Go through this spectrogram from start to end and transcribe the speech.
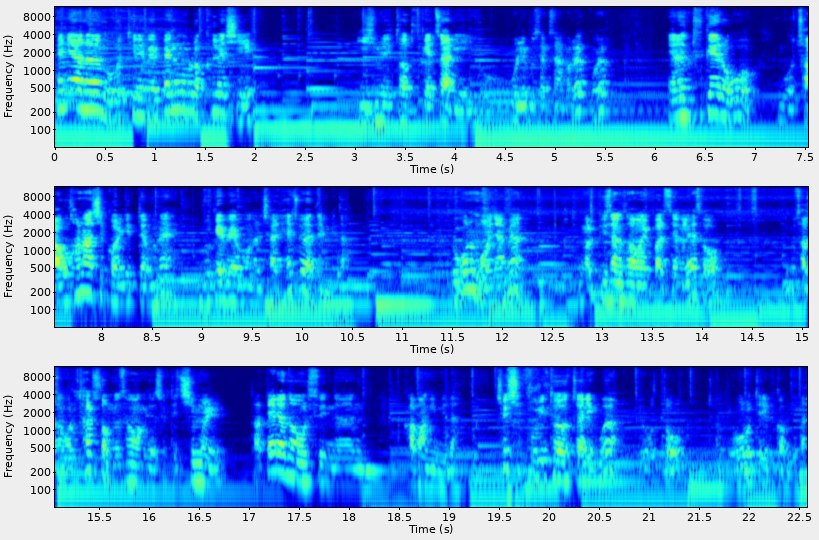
페니아는 오르티립의 백롤러 클래식 20L 두 개짜리 올리브 색상으로 했고요. 얘는 두 개로 뭐 좌우 하나씩 걸기 때문에 무게 배분을 잘 해줘야 됩니다. 요거는 뭐냐면 정말 비상 상황이 발생을 해서 뭐 자전거를 탈 수 없는 상황이 됐을 때 짐을 다 때려 넣을 수 있는 가방입니다. 79L짜리고요. 이것도 저기 오르티립 겁니다.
